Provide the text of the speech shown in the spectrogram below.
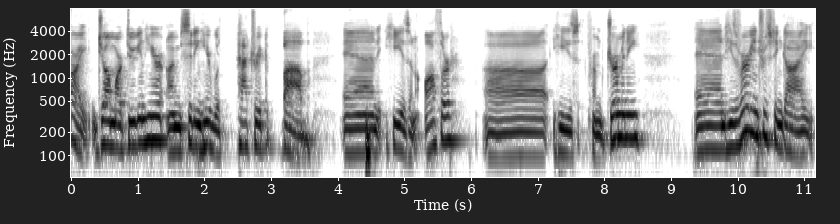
All right, John Mark Dougan here. I'm sitting here with Patrik Baab, and he is an author. Uh, he's from Germany, and he's a very interesting guy.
